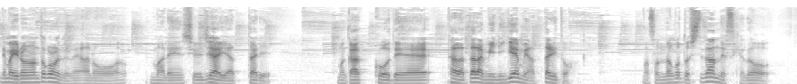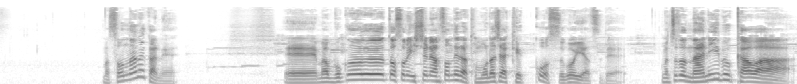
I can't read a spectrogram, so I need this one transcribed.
でまあいろんなところでねあの、まあ、練習試合やったりまあ、学校でただただミニゲームやったりと、まあ、そんなことしてたんですけど、まあ、そんな中ね、えー、まあ僕とその一緒に遊んでた友達は結構すごいやつで、まあ、ちょっと何部かは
